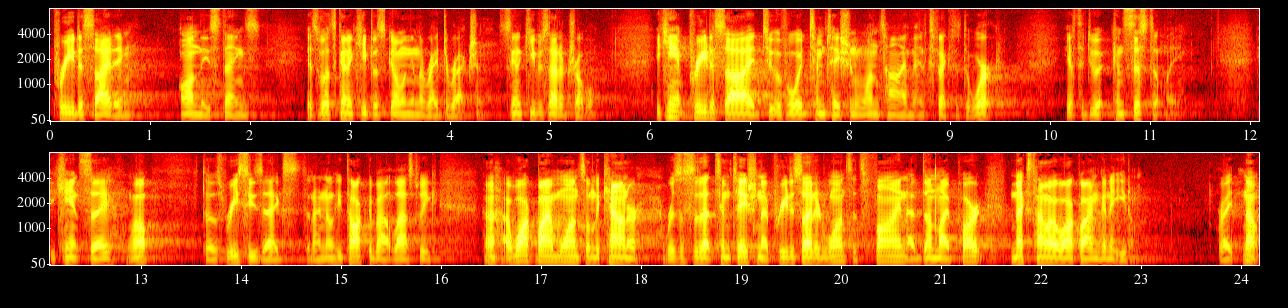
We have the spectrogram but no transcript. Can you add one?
pre deciding on these things is what's going to keep us going in the right direction. It's going to keep us out of trouble. You can't pre decide to avoid temptation one time and expect it to work. You have to do it consistently. You can't say, well, those Reese's eggs that I know he talked about last week, uh, I walked by them once on the counter, I resisted that temptation, I pre decided once, it's fine, I've done my part. Next time I walk by, I'm going to eat them. Right? No.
